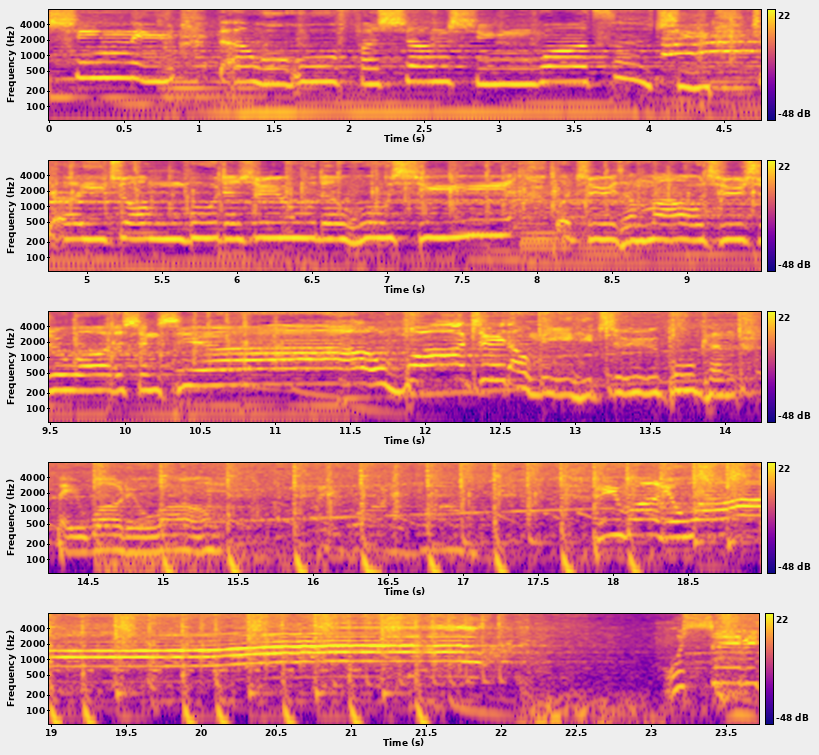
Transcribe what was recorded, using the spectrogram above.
信你，但我无法相信我自己。这一种不真实物的呼吸，我知道猫只是我的想象。我知道你一直不肯陪我流亡，陪我流亡。我是比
